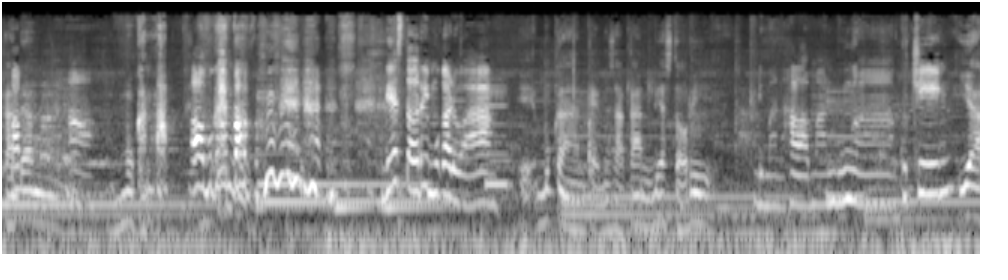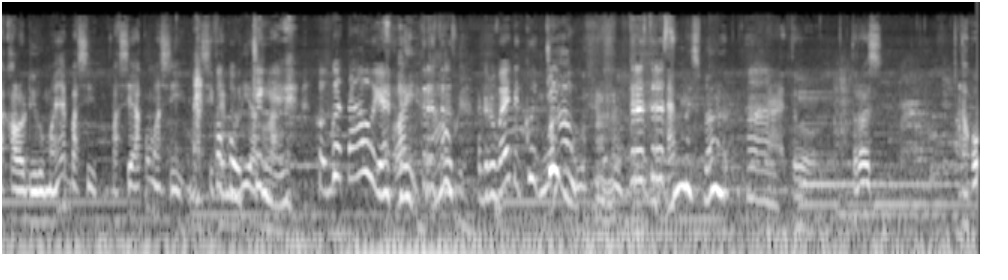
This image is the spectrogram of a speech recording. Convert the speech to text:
Pap. kadang Ah. Bukan pap oh bukan pap dia story muka doang. Eh, bukan. Kayak misalkan dia story. Di mana halaman bunga kucing. Iya kalau di rumahnya pasti pasti aku masih masih kok familiar kucing lah. ya? Kok gue tahu ya? Oh iya, terus tahu terus. ada rumahnya ada kucing. Wow. terus terus. Emes banget. Ah. Nah itu. Terus aku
